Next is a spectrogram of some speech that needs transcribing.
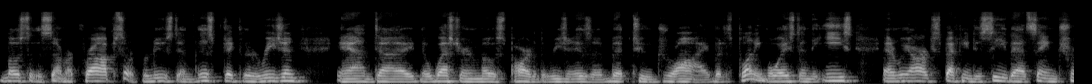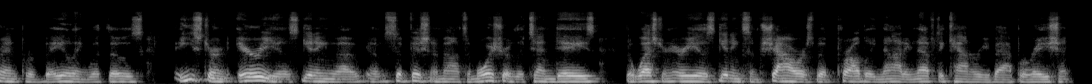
most of the summer crops are produced in this particular region, and uh, the westernmost part of the region is a bit too dry, but it's plenty moist in the east, and we are expecting to see that same trend prevailing with those eastern areas getting uh, sufficient amounts of moisture over the 10 days. The western area is getting some showers, but probably not enough to counter evaporation.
